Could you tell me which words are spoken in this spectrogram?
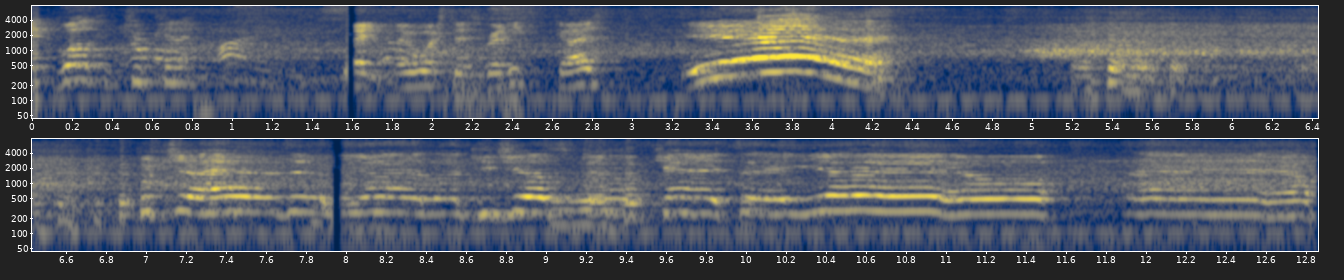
Kinect, welcome to Kinect. Wait, no, watch this. Ready, guys? Yeah! Put your hands in the air like you just don't care. Say yeah, oh, yeah.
